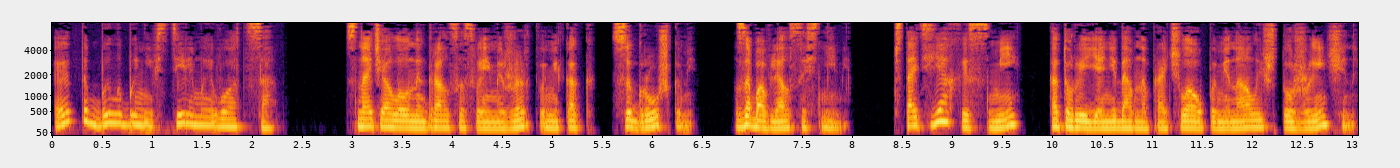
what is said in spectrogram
это было бы не в стиле моего отца. Сначала он играл со своими жертвами, как с игрушками, забавлялся с ними. В статьях из СМИ, которые я недавно прочла, упоминалось, что женщины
